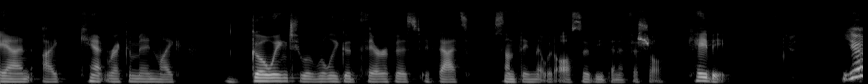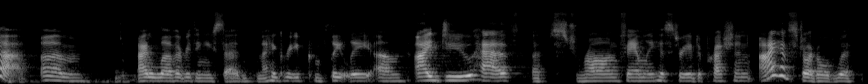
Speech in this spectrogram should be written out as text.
and i can't recommend like going to a really good therapist if that's something that would also be beneficial kb yeah um I love everything you said, and I agree completely. Um, I do have a strong family history of depression. I have struggled with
